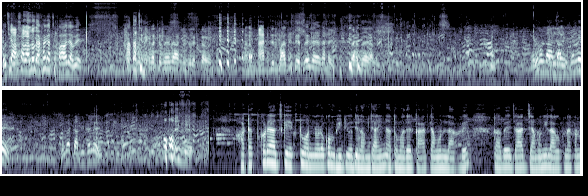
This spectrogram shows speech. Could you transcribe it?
বলছি আশার আলো দেখা গেছে পাওয়া যাবে। হাতা ছিল। মেঘলা চলে এলে আসলে দেখতে হবে। মানে মাছ যদি বাদ দিতে এসে যায় গেল চাটনি পেলে চাটনি পেলে ওই যে। হঠাৎ করে আজকে একটু অন্যরকম ভিডিও দিলাম, জানি না তোমাদের কার কেমন লাগবে, তবে যার যেমনই লাগুক না কেন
